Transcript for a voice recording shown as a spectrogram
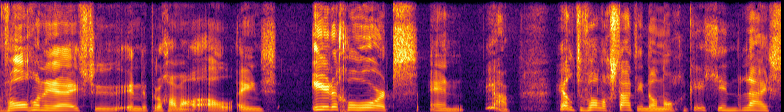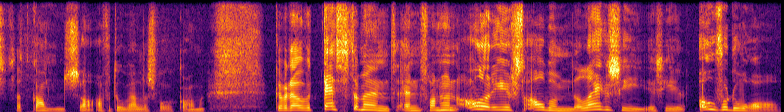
De volgende heeft u in het programma al eens eerder gehoord. En ja, heel toevallig staat hij dan nog een keertje in de lijst. Dat kan zo af en toe wel eens voorkomen. Ik heb het over Testament. En van hun allereerste album, The Legacy, is hier Over the Wall.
